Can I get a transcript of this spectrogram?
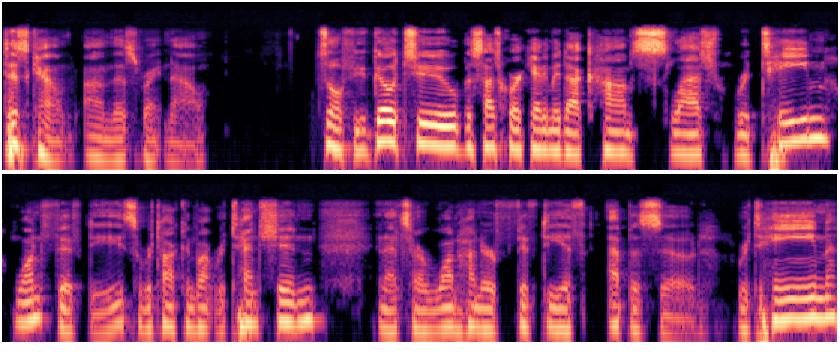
discount on this right now. So if you go to massagecoreacademy.com slash retain 150, so we're talking about retention, and that's our 150th episode. Retain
